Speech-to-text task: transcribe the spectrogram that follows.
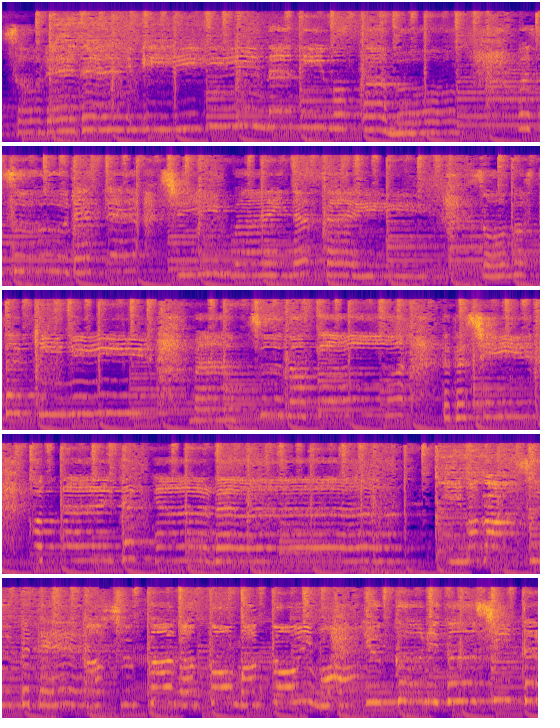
それでいい何もかも忘れてしまいなさい。その先に待つのが正しい答えだから。今が。全て明日からトマト芋ゆっくりとした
